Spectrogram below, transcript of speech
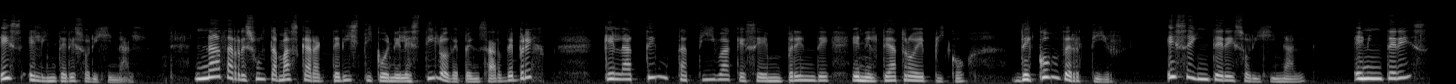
es el interés original. Nada resulta más característico en el estilo de pensar de Brecht que la tentativa que se emprende en el teatro épico de convertir ese interés original en interés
